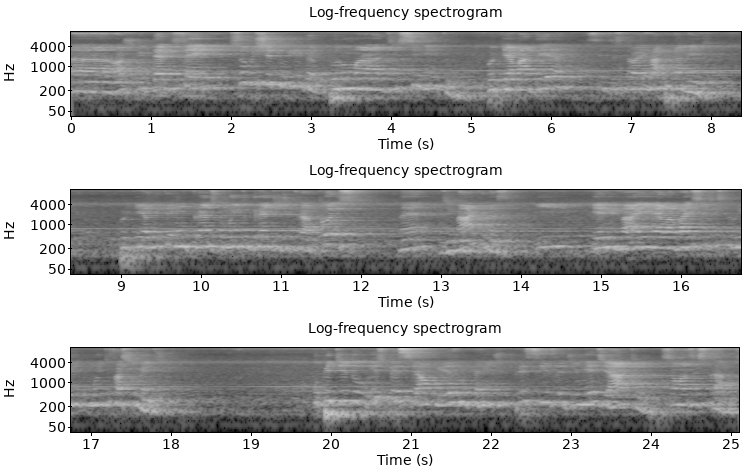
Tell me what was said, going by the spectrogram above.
ah, acho que deve ser substituída por uma porque a madeira se destrói rapidamente. Porque ali tem um trânsito muito grande de tratores, né, de máquinas, e ele vai, ela vai se destruir muito facilmente. O pedido especial mesmo que a gente precisa de imediato são as estradas,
